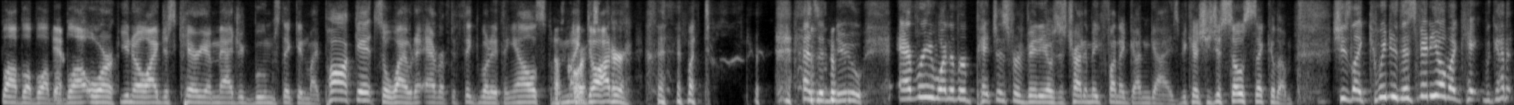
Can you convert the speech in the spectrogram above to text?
Blah, blah, blah, blah, yeah. blah. Or, you know, I just carry a magic boomstick in my pocket. So why would I ever have to think about anything else? Of my course. daughter, my daughter as a new every one of her pitches for videos is trying to make fun of gun guys because she's just so sick of them. She's like, "Can we do this video?" I'm like, "Hey, we got to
